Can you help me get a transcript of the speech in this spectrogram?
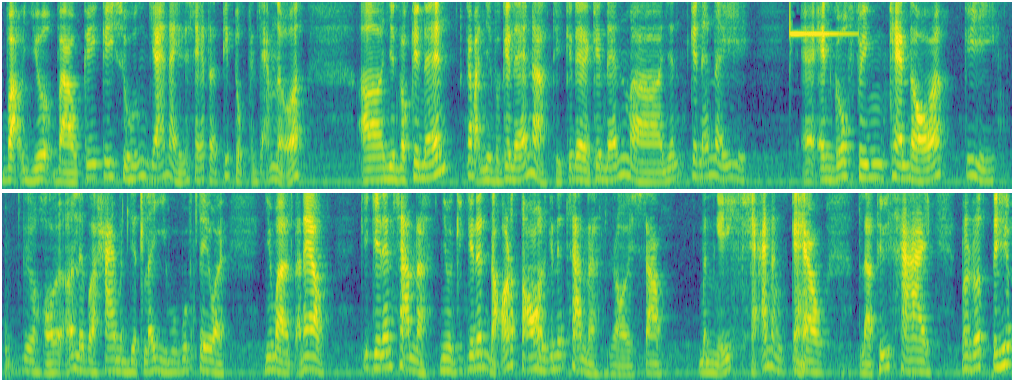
vào dựa vào cái cái xu hướng giá này nó sẽ tiếp tục giảm nữa. À, nhìn vào cái nến các bạn nhìn vào cái nến nè thì cái đây là cái nến mà cái nến này gì? À, engulfing candle á. Cái gì? Hồi ở level 2 mình dịch lấy gì cũng tiêu rồi. Nhưng mà bạn thấy không? Cái cây nến xanh nè nhưng mà cái cây nến đỏ nó to hơn cái nến xanh nè rồi xong. Mình nghĩ khả năng cao là thứ hai nó rớt tiếp.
